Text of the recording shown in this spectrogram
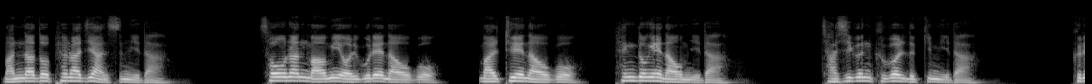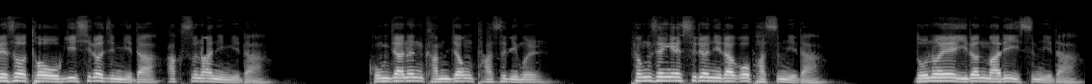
만나도 편하지 않습니다. 서운한 마음이 얼굴에 나오고 말투에 나오고 행동에 나옵니다. 자식은 그걸 느낍니다. 그래서 더 오기 싫어집니다. 악순환입니다. 공자는 감정 다스림을 평생의 수련이라고 봤습니다. 논어에 이런 말이 있습니다.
